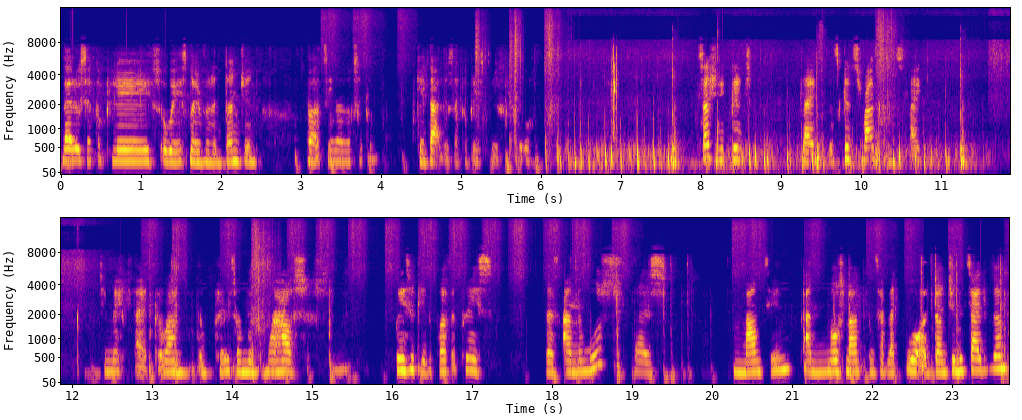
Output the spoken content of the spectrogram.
That looks like a place, oh wait, it's not even a dungeon, but see that looks like a, okay, that looks like a place to explore. It's actually good, like, it's good surroundings, like, to make, like, around the place I'm to my house. Basically the perfect place there's animals, there's mountain, and most mountains have like water dungeon inside of them.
